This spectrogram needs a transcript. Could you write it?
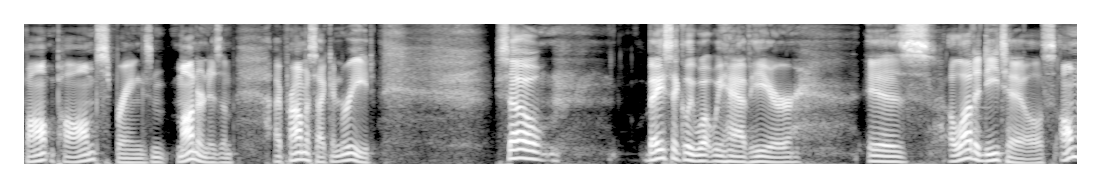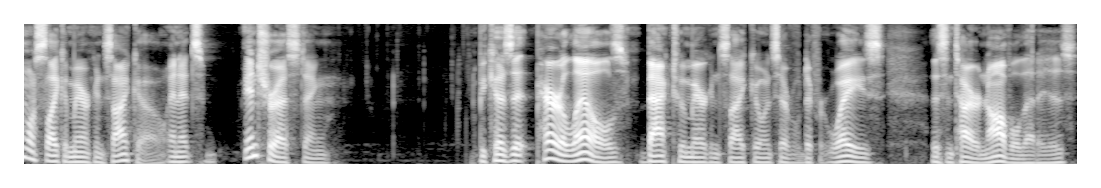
Palm Springs modernism. I promise I can read. So basically, what we have here is a lot of details, almost like American Psycho. And it's interesting because it parallels back to American Psycho in several different ways. This entire novel, that is,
